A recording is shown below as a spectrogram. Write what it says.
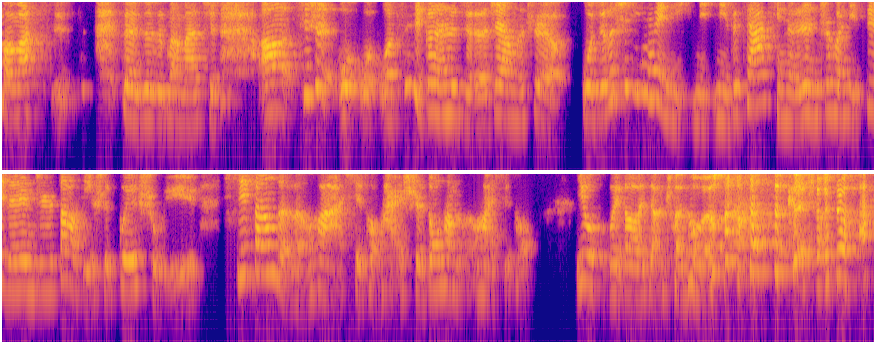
妈妈群，对，就是妈妈去啊。其实我我我自己个人是觉得这样的是，我觉得是因为你你你的家庭的认知和你自己的认知到底是归属于西方的文化系统还是东方的文化系统？又回到了讲传统文化课程是吧？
